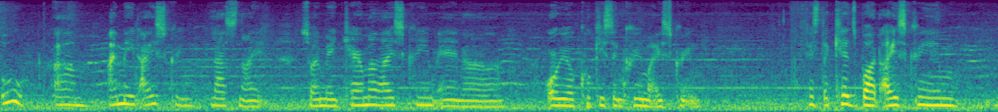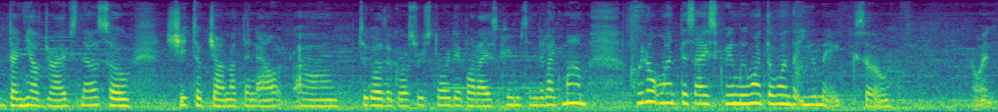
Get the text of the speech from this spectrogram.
Oh, um, I made ice cream last night. So I made caramel ice cream and uh, Oreo cookies and cream ice cream. Because the kids bought ice cream. Danielle drives now, so she took Jonathan out um, to go to the grocery store. They bought ice creams and they're like, Mom, we don't want this ice cream. We want the one that you make. So I went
